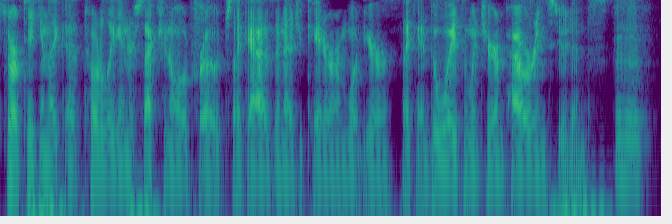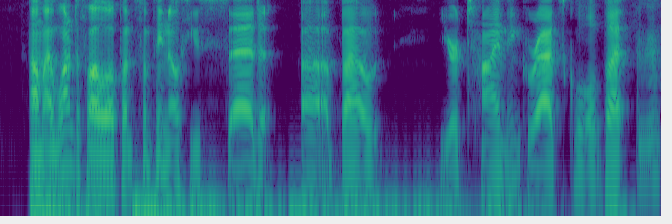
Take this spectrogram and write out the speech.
sort of taking like a totally intersectional approach, like as an educator and what you're like the ways in which you're empowering students. hmm Um, I wanted to follow up on something else you said uh, about your time in grad school, but Mhm.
